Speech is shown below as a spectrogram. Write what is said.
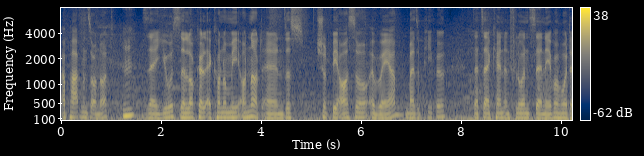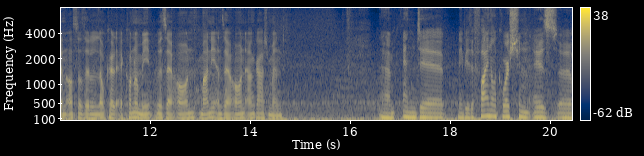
apartments or not. Mhm. They use the local economy or not. And this should be also aware by the people that they can influence their neighborhood and also the local economy with their own money and their own engagement. Um, and uh, maybe the final question is uh,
